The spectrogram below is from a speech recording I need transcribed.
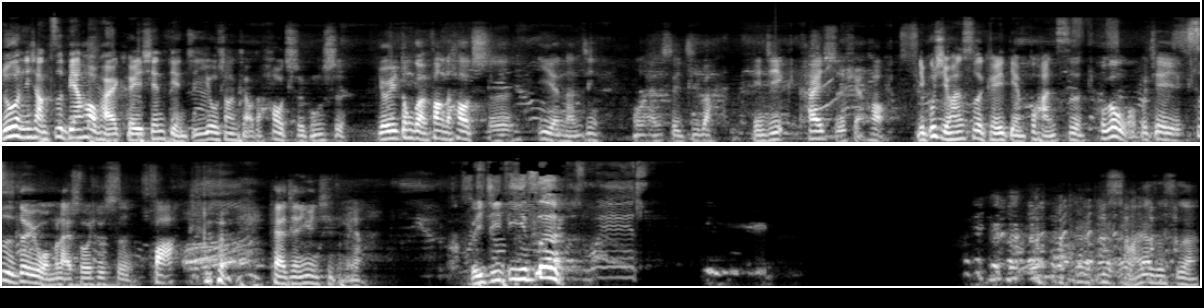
如果你想自编号牌，可以先点击右上角的耗池公式。由于东莞放的耗池一言难尽，我们还是随机吧。点击开始选号。你不喜欢四可以点不含四，不过我不介意，四对于我们来说就是发。看下今天运气怎么样？随机第一次。啥呀这是？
